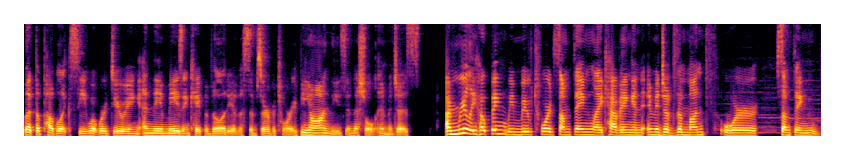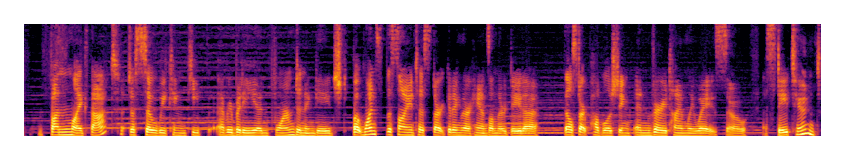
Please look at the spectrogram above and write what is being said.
let the public see what we're doing and the amazing capability of this observatory beyond these initial images. I'm really hoping we move towards something like having an image of the month or something fun like that, just so we can keep everybody informed and engaged. But once the scientists start getting their hands on their data, they'll start publishing in very timely ways. So uh, stay tuned.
